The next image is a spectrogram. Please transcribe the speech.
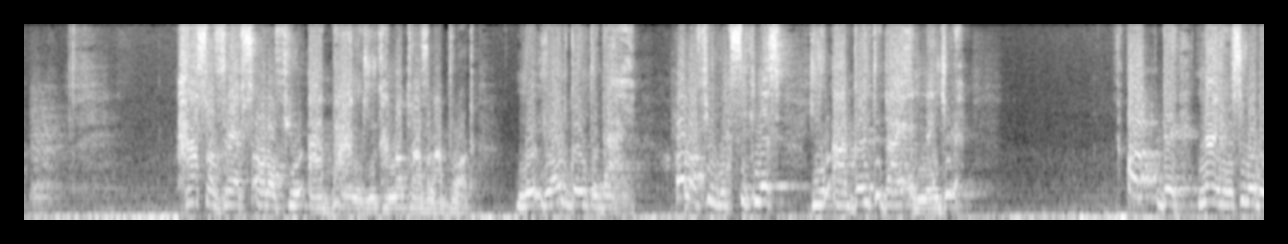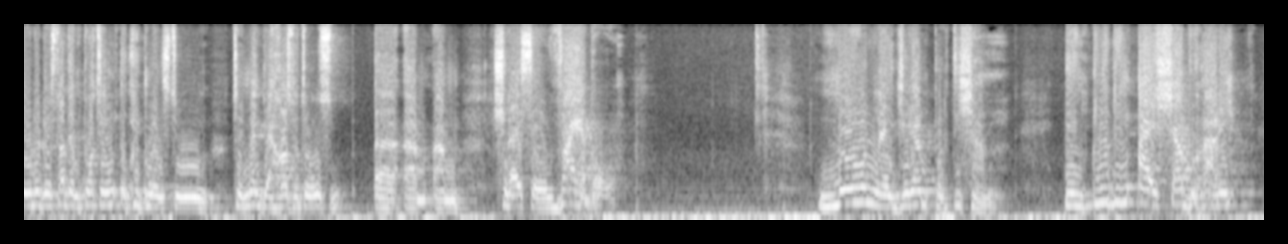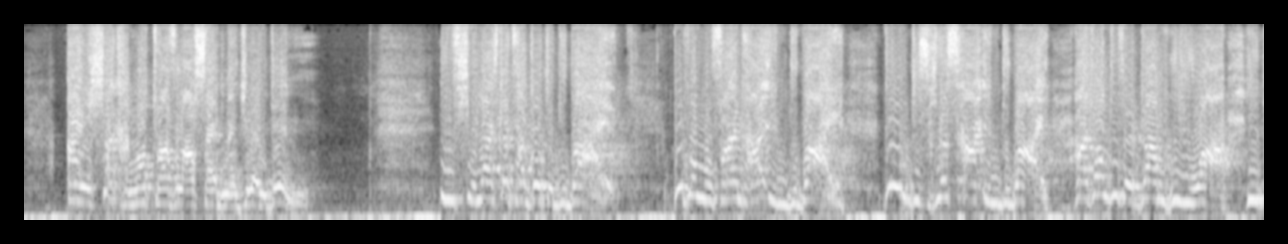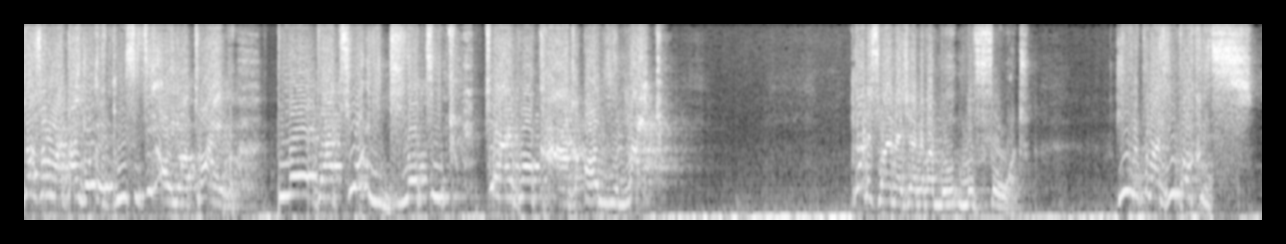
House of Reps, all of you are banned, you cannot travel abroad. No, you're all going to die. All of you with sickness, you are going to die in Nigeria. All the, now you see what they will do. They start importing equipment to to make their hospitals, uh, um, um, should I say, viable. No Nigerian politician, including Aisha Buhari, Aisha cannot travel outside Nigeria again. If she likes, let her go to Dubai. People will find her in Dubai. They will disgrace her in Dubai. I don't give a damn who you are. It doesn't matter your ethnicity or your tribe. Play that your idiotic tribal card all you like. That is why Nigeria never move, move forward. You people are hypocrites.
